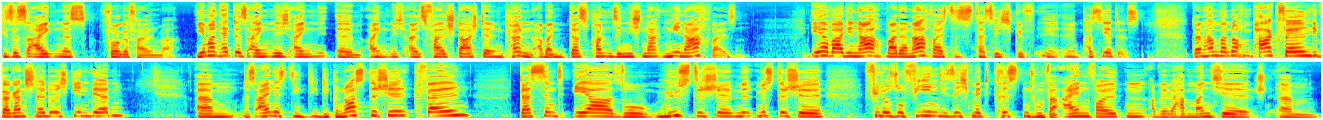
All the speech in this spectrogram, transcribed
dieses Ereignis vorgefallen war. Jemand hätte es eigentlich, eigentlich, äh, eigentlich als falsch darstellen können, aber das konnten sie nicht, na, nie nachweisen. Er war, Nach war, der Nachweis, dass es tatsächlich äh, passiert ist. Dann haben wir noch ein paar Quellen, die wir ganz schnell durchgehen werden. Ähm, das eine ist die, die, die gnostische Quellen. Das sind eher so mystische, mystische Philosophien, die sich mit Christentum vereinen wollten. Aber wir haben manche ähm,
